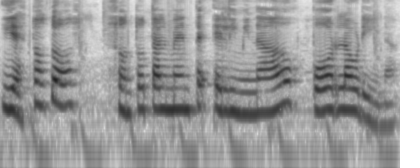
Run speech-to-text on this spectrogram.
Y estos dos son totalmente eliminados por la orina.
